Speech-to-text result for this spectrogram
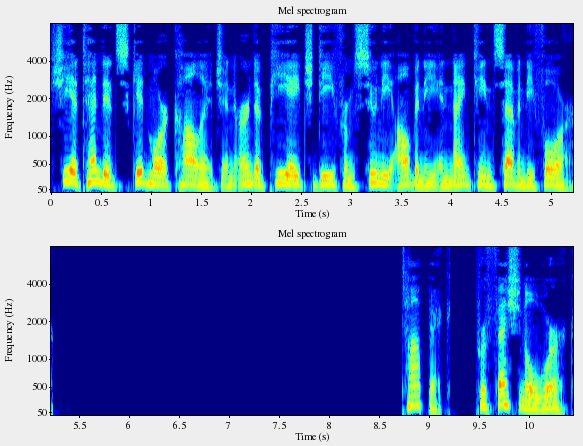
She attended Skidmore College and earned a Ph.D. from SUNY Albany in 1974. Professional work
